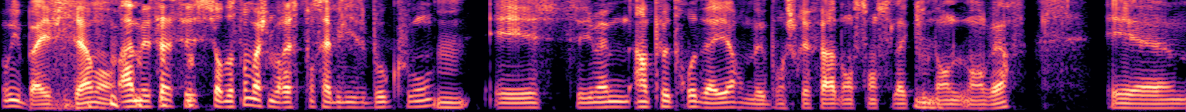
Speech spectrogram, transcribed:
Oui, bah évidemment. ah, mais ça, c'est sûr. De toute façon, moi, je me responsabilise beaucoup. Hmm. Et c'est même un peu trop d'ailleurs. Mais bon, je préfère dans ce sens-là que Mhm. dans l'inverse. Et euh,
